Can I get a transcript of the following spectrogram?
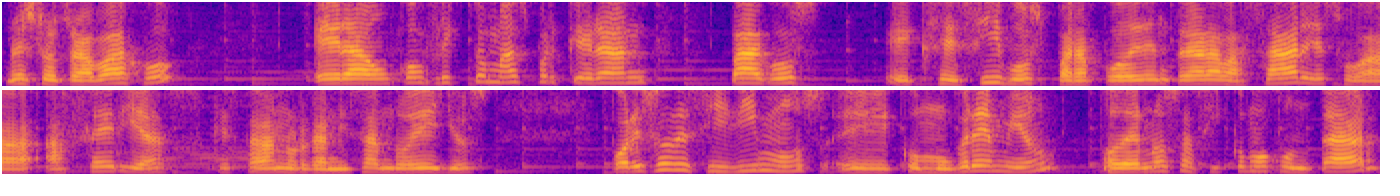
nuestro trabajo. Era un conflicto más porque eran pagos excesivos para poder entrar a bazares o a, ferias que estaban organizando ellos. Por eso decidimos eh, como gremio podernos así como juntar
